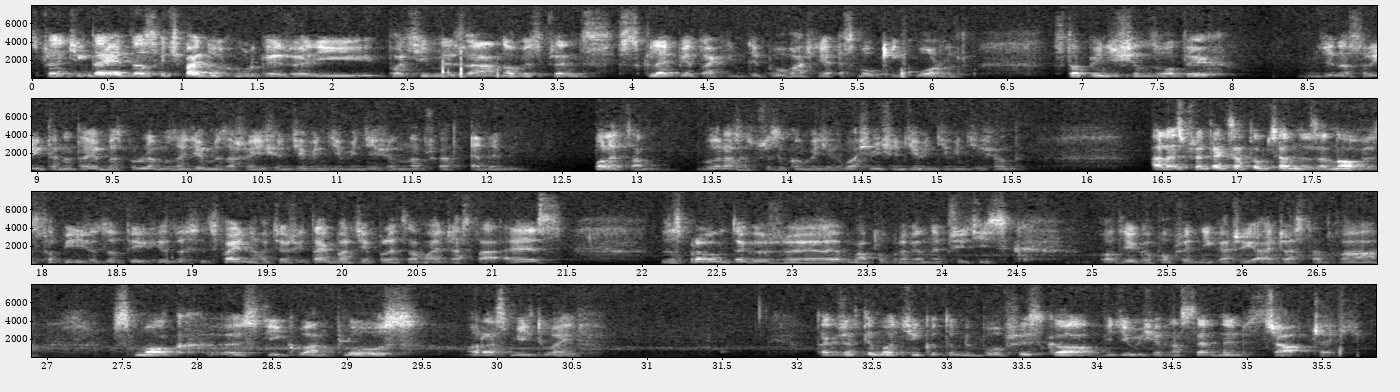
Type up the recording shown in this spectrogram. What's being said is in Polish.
Sprzęcik daje dosyć fajną chmurkę, jeżeli płacimy za nowy sprzęt w sklepie takim typu właśnie Smoking World 150 zł, gdzie na stronie internetowej bez problemu znajdziemy za 69,90 na przykład Edym. Polecam, bo razem z przesyłką wyjdzie chyba 89,90. Ale sprzęt jak za tą cenę, za nowy 150 zł jest dosyć fajny, chociaż i tak bardziej polecam iJusta S ze sprawą tego, że ma poprawiony przycisk od jego poprzednika, czyli iJusta 2, Smog e, Stick One Plus oraz Miltwave. Także w tym odcinku to by było wszystko. Widzimy się w następnym. Strzała, cześć.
